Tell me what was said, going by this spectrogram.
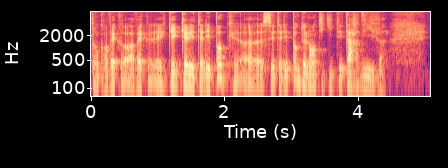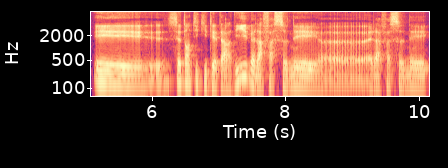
donc avec, avec, quelle était l'époque? Euh, C'était l'époque de l'Antiquité tardive. Et cette Antiquité tardive, elle a façonné, euh, elle a façonné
